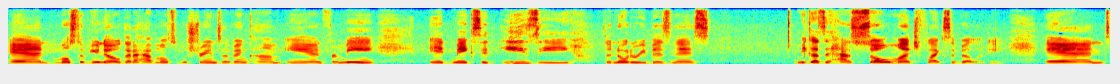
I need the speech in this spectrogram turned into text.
And most of you know that I have multiple streams of income and for me, it makes it easy, the notary business, because it has so much flexibility. And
